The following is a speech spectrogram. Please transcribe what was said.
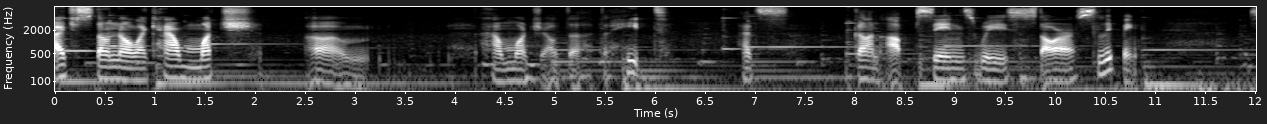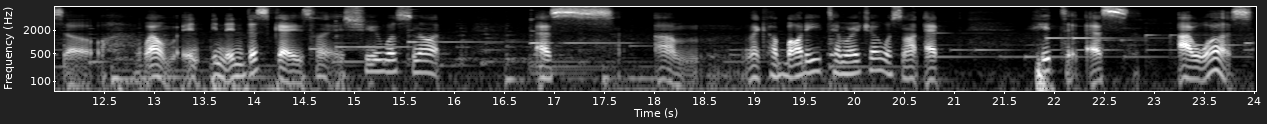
I just don't know like how much um, how much of the, the heat has gone up since we start sleeping. So, well, in, in, in this case, she was not as um, like her body temperature was not as heated as I was.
